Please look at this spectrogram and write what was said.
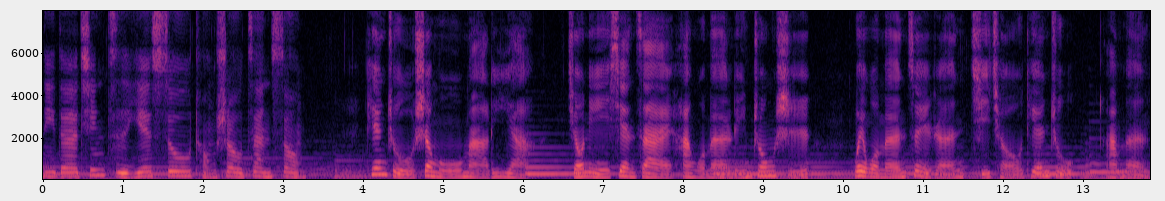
你的亲子耶稣同受赞颂。天主圣母玛利亚，求你现在和我们临终时，为我们罪人祈求天主。阿门。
